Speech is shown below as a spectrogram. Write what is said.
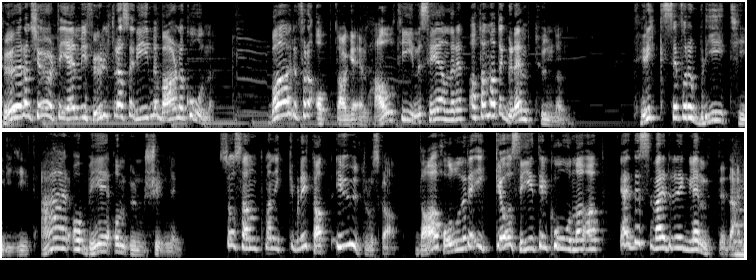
før han kjørte hjem i fullt raseri med barn og kone. Bare for å oppdage en halv time senere at han hadde glemt hunden. Trikset for å bli tilgitt er å be om unnskyldning. Så sant man ikke blir tatt i utroskap. Da holder det ikke å si til kona at 'jeg dessverre glemte deg'.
